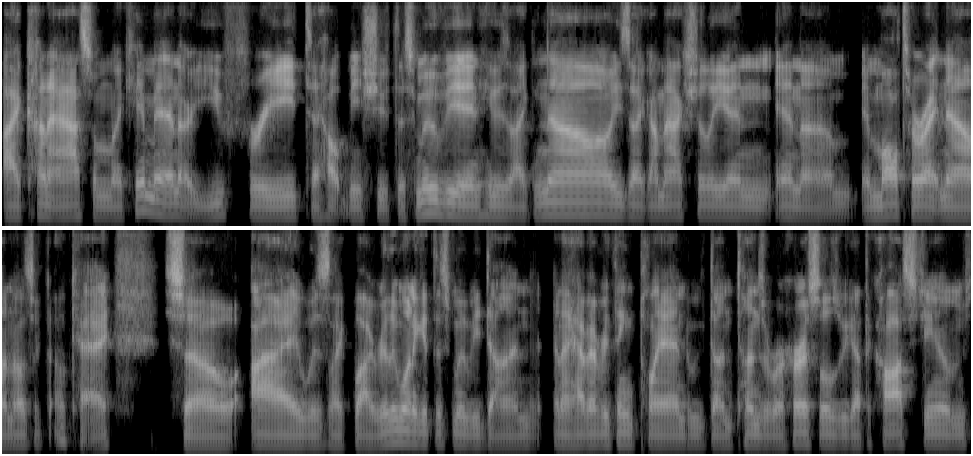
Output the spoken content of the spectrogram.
i kind of asked him like hey man are you free to help me shoot this movie? And he was like no he's like i'm actually in in um in malta right now and i was like okay so i was like well i really want to get this movie done and i have everything planned we've done tons of rehearsals we got the costumes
